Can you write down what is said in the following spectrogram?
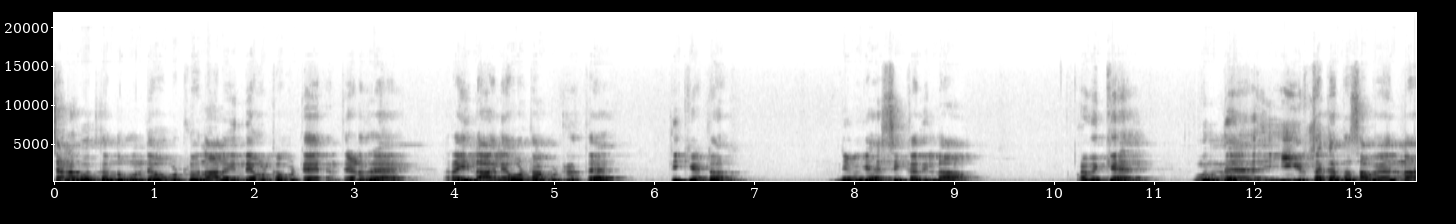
ಚೆನ್ನಾಗಿ ಓದ್ಕೊಂಡು ಮುಂದೆ ಹೋಗ್ಬಿಟ್ಲು, ನಾನು ಹಿಂದೆ ಉಳ್ಕೊಂಬಿಟ್ಟೆ. ಅಂತ ಹೇಳಿದ್ರೆ, ರೈಲ್ ಆಗಲೇ ಹೊರಟೋಗ್ಬಿಟ್ಟಿರುತ್ತೆ. ಟಿಕೆಟು ನಿಮಗೆ ಸಿಕ್ಕೋದಿಲ್ಲ. ಅದಕ್ಕೆ ಮುಂದೆ ಈಗಿರ್ತಕ್ಕಂಥ ಸಮಯವನ್ನು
